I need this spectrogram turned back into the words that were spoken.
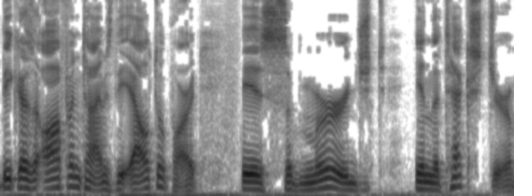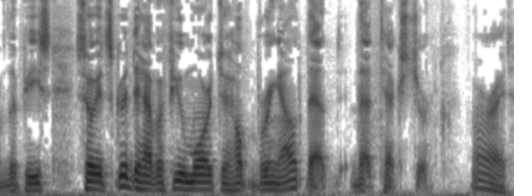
because oftentimes the alto part is submerged in the texture of the piece, so it's good to have a few more to help bring out that that texture. All right.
